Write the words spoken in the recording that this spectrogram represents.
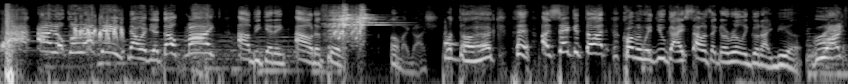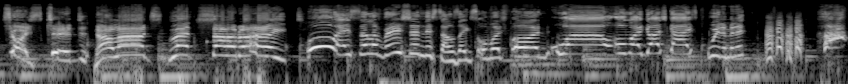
Ha! I know karate! Now, if you don't mind, I'll be getting out of here. Oh my gosh. What the heck? A second thought, coming with you guys sounds like a really good idea. Right choice, kid! Now, lads, let's celebrate! Ooh, a celebration! This sounds like so much fun! Wow! Oh my gosh, guys! Wait a minute! ha!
